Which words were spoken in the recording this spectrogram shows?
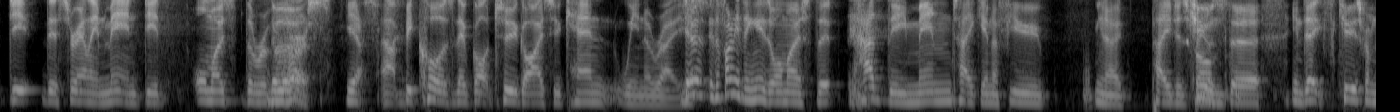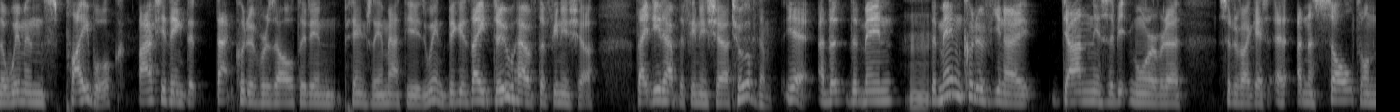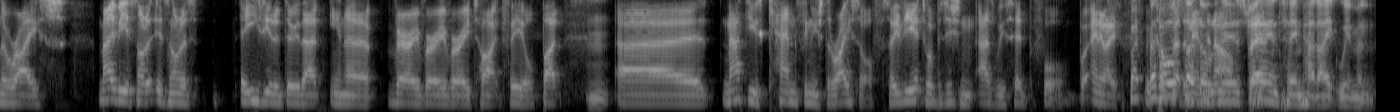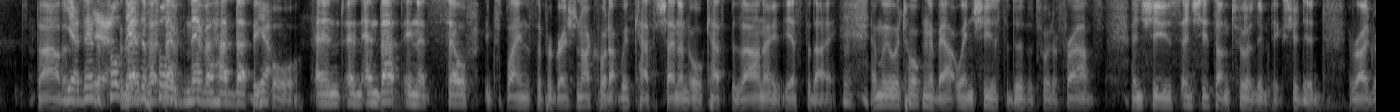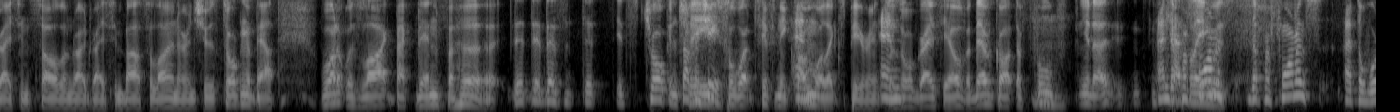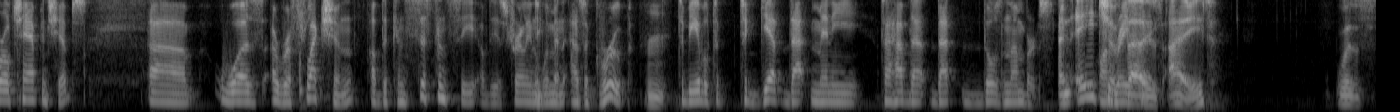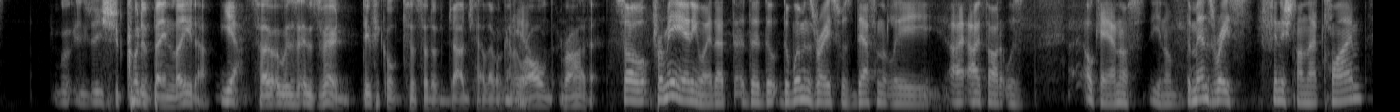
did. The Australian men did almost the the reverse. reverse, yes. Uh, because they've got two guys who can win a race. Yeah, the funny thing is almost that had the men taken a few, you know, pages Cues. from the indeed cues from the women's playbook, I actually think that that could have resulted in potentially a Matthews win because they do have the finisher. They did have the finisher. Two of them. Yeah, the the men the men could have you know done this a bit more of a sort of I guess a, an assault on the race. Maybe it's not it's not as easy to do that in a very very very tight field, but uh, Matthews can finish the race off. So if you get to a position as we said before, but anyway, But- we've But talked also, about the the, men's the enough, Australian team had eight women starters. Yeah, they're the Yeah. full. They had the They- full. They've never had that Yeah. before, and, and and that in itself explains the progression. I caught up with Kath Shannon or Kath Bazzano yesterday, Hmm. and we were talking about when she used to do the Tour de France, and she's and she's done two Olympics. She did a road race in Seoul and road race in Barcelona, and she was talking about what it was like back then for her. Th- th- There's, it's chalk and, Chalk cheese, and cheese. for what Tiffany Cromwell experiences and- or Gracie Elvin. They've got the full, you know, and the performance, was- the performance at the World Championships um, was a reflection of the consistency of the Australian women as a group Mm. to be able to to get that many to have that that those numbers. And each of race day. those eight was should, could have been leader. Yeah. So it was it was very difficult to sort of judge how they were going to Yeah. roll ride it. So for me, anyway, that the the, the women's race was definitely. I, I thought it was okay. I know you know the men's race finished on that climb,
